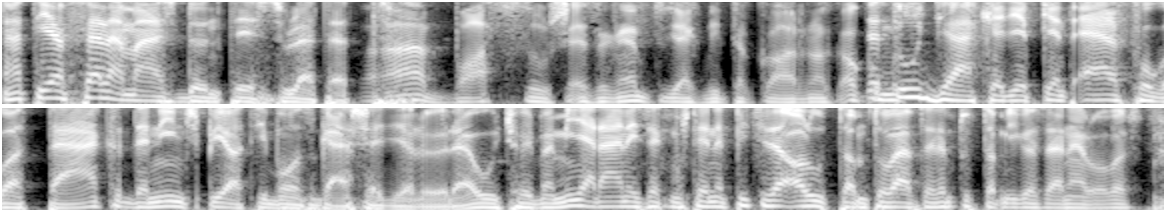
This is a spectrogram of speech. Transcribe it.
Hát ilyen felemás döntés született. Á, basszus, ezek nem tudják, mit akarnak. Akkor De most tudják egyébként, elfogadták, de nincs piaci mozgás egyelőre. Úgyhogy már mindjárt ránézek, most én egy picit aludtam tovább, tehát nem tudtam igazán elolvasni.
